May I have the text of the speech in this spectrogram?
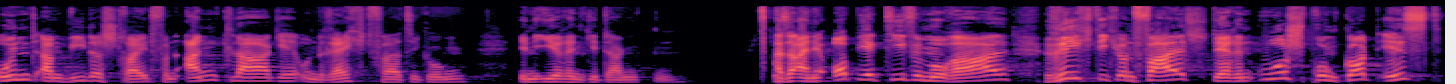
und am Widerstreit von Anklage und Rechtfertigung in ihren Gedanken. Also eine objektive Moral, richtig und falsch, deren Ursprung Gott ist,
